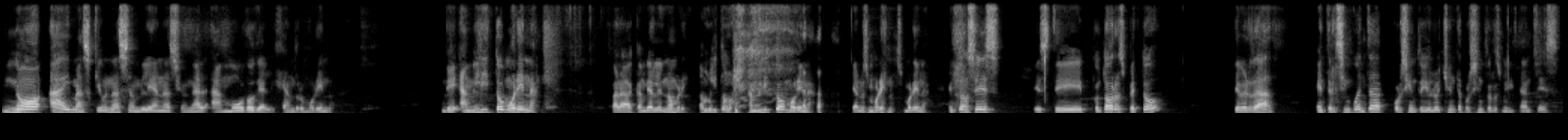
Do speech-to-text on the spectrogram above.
No hay más que una Asamblea Nacional a modo de Alejandro Moreno, de Amlito Morena, para cambiarle el nombre. Amlito Morena. Amlito Morena. Ya no es Moreno, es Morena. Entonces, este, con todo respeto, de verdad, entre el 50% y el 80% de los militantes,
